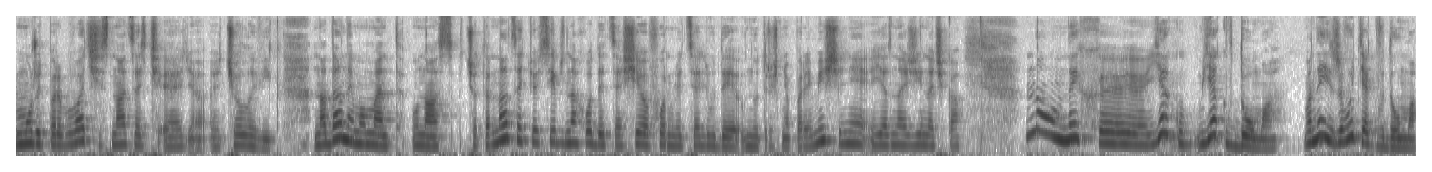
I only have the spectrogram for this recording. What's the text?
можуть перебувати 16 е, е, чоловік. На даний момент у нас 14 осіб знаходиться, ще оформлюються люди внутрішньо переміщені, я знаю жіночка. Ну, У них е, як, як вдома. Вони живуть як вдома.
